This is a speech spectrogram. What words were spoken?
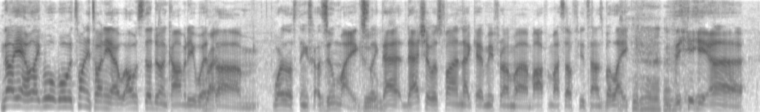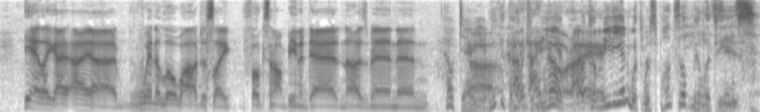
no, yeah, like well, well with 2020, I, I was still doing comedy with Right. um what are those things called? Zoom mics. Zoom. Like that that shit was fun. That kept me from um, offing myself a few times. But like the uh yeah, like I, I uh, went a little while just like focusing on being a dad and a husband and How dare you? Uh, Look at that. A I comedian, know, right? a comedian with responsibilities. Jesus.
